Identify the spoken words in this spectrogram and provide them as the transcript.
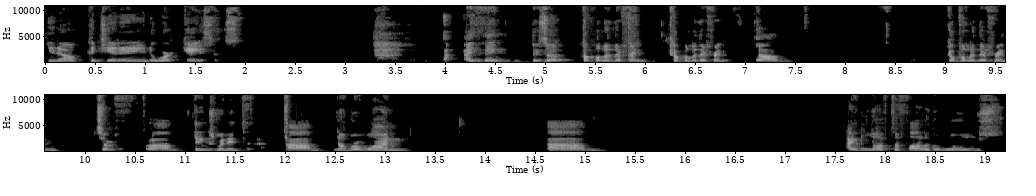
you know, continuing to work cases? I think there's a couple of different, couple of different, um, couple of different sort of um, things went into that. Um, number one, um, I love to follow the rules,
